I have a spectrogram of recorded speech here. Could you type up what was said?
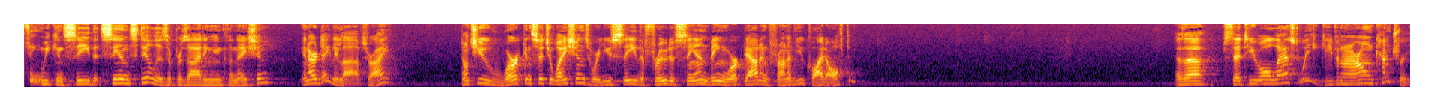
Think we can see that sin still is a presiding inclination in our daily lives, right? Don't you work in situations where you see the fruit of sin being worked out in front of you quite often? As I said to you all last week, even in our own country,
